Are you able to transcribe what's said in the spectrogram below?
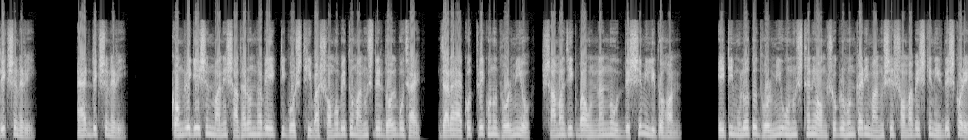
ডিকশনারি। অ্যাড ডিকশনারি কংগ্রেগেশন মানে সাধারণভাবে একটি গোষ্ঠী বা সমবেত মানুষদের দল বোঝায়, যারা একত্রে কোনো ধর্মীয়, সামাজিক বা অন্যান্য উদ্দেশ্যে মিলিত হন। এটি মূলত ধর্মীয় অনুষ্ঠানে অংশগ্রহণকারী মানুষের সমাবেশকে নির্দেশ করে,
